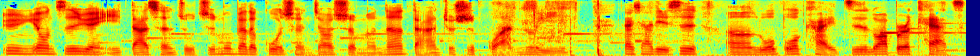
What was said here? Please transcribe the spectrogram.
运用资源以达成组织目标的过程叫什么呢？答案就是管理。再下题是呃罗伯凯兹 Robert Katz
